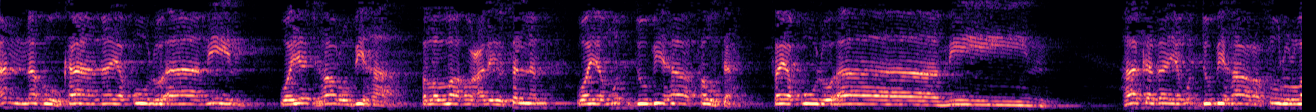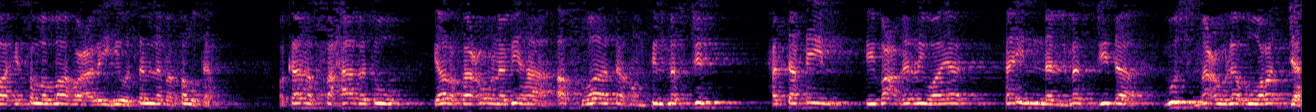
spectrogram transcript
أنه كان يقول آمين ويجهر بها صلى الله عليه وسلم ويمد بها صوته. فيقول آمين. هكذا يمد بها رسول الله صلى الله عليه وسلم صوته. وكان الصحابة يرفعون بها أصواتهم في المسجد. حتى قيل في بعض الروايات فإن المسجد يسمع له رجة.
